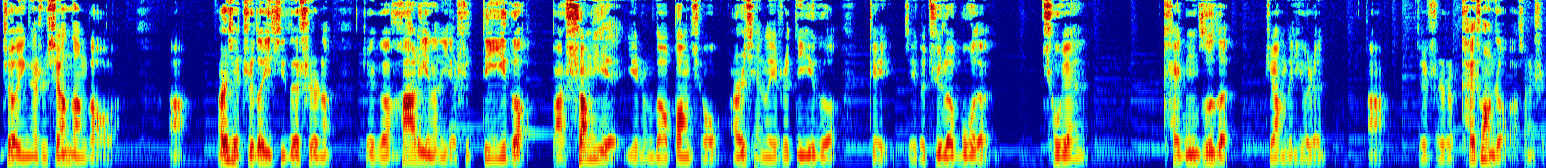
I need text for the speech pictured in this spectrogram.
这应该是相当高了啊！而且值得一提的是呢，这个哈利呢也是第一个把商业引入到棒球，而且呢也是第一个。给这个俱乐部的球员开工资的这样的一个人啊，就是开创者吧，算是。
